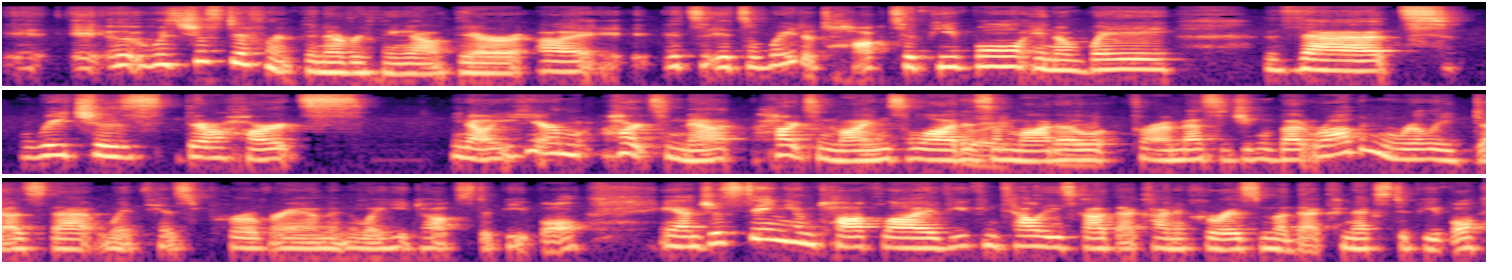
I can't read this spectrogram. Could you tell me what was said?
it, it, was just different than everything out there. Uh, it's it's a way to talk to people in a way that reaches their hearts you know, you hear hearts and ma- hearts and minds a lot as a motto right. for our messaging, but Robin really does that with his program and the way he talks to people. And just seeing him talk live, you can tell he's got that kind of charisma that connects to people.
